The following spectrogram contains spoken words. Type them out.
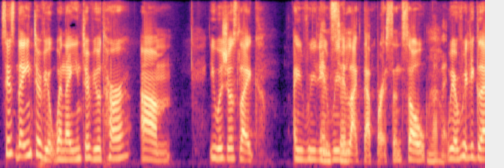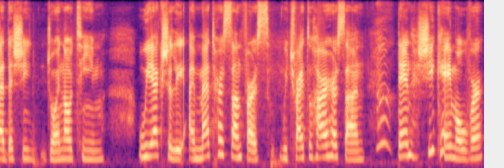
since the interview when I interviewed her. Um, it was just like I really really like that person. So we are really glad that she joined our team. We actually I met her son first. We tried to hire her son. then she came over.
